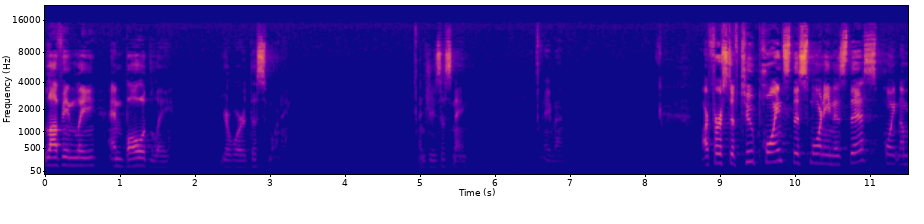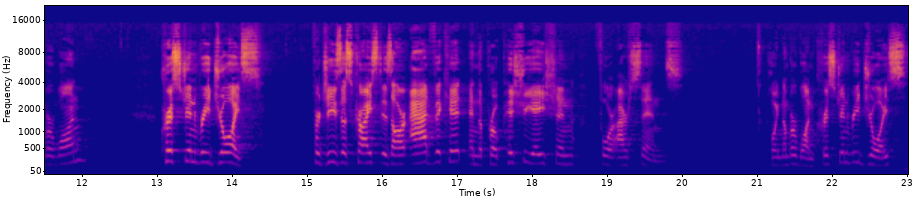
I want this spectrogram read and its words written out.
lovingly, and boldly your word this morning. In Jesus' name, amen. Our first of two points this morning is this point number one Christian, rejoice, for Jesus Christ is our advocate and the propitiation for our sins. Point number one Christian, rejoice,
